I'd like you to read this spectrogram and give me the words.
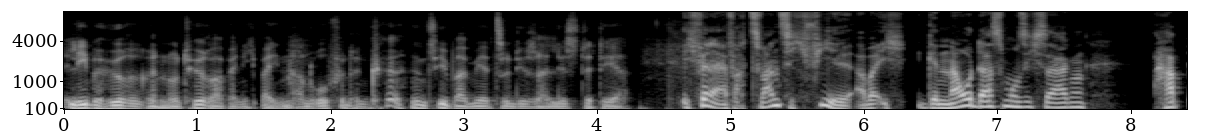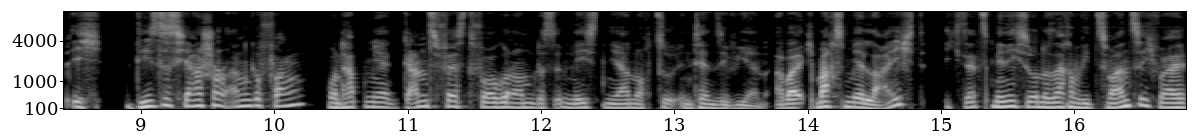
Liebe Hörerinnen und Hörer, wenn ich bei Ihnen anrufe, dann können Sie bei mir zu dieser Liste der. Ich finde einfach 20 viel, aber ich genau das muss ich sagen, habe ich dieses Jahr schon angefangen und habe mir ganz fest vorgenommen, das im nächsten Jahr noch zu intensivieren. Aber ich mache es mir leicht. Ich setze mir nicht so eine Sache wie 20, weil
